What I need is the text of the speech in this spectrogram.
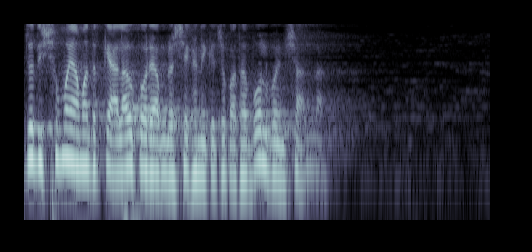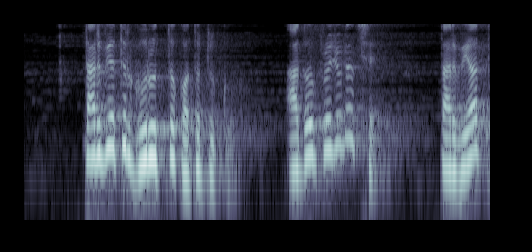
যদি সময় আমাদেরকে অ্যালাউ করে, আমরা সেখানে কিছু কথা বলব ইনশাআল্লাহ। তারবিয়তের গুরুত্ব কতটুকু? আদৌ প্রয়োজন আছে? তারবিয়ত,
